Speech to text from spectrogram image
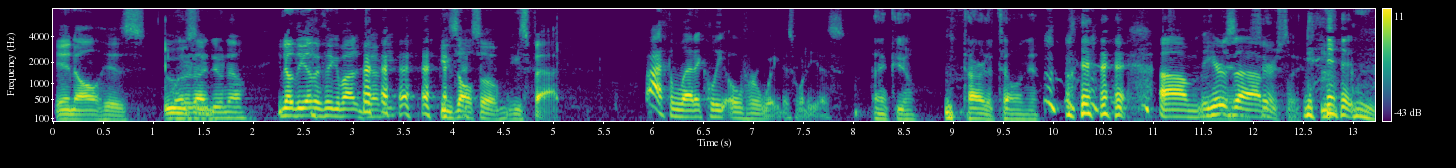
in all his What did I do now? You know the other thing about it, Jeffy? he's also he's fat. Athletically overweight is what he is. Thank you. Tired of telling you. Um, here's uh, Seriously.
